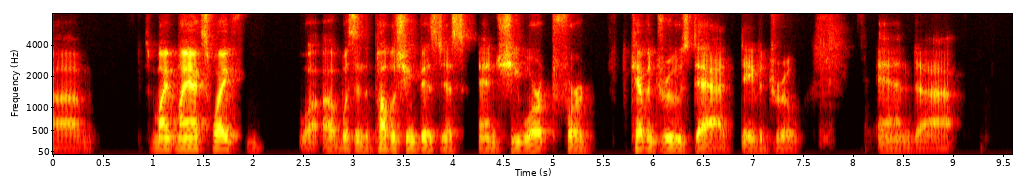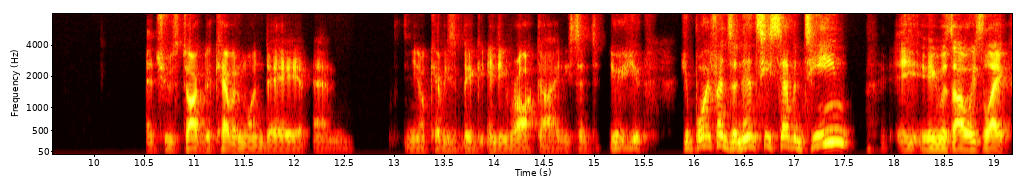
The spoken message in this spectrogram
um, my my ex-wife uh, was in the publishing business, and she worked for Kevin Drew's dad, David Drew, and uh, and she was talking to Kevin one day, and you know, Kevin's a big indie rock guy, and he said, "You, you, your boyfriend's an NC-17." He, he, was always like,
